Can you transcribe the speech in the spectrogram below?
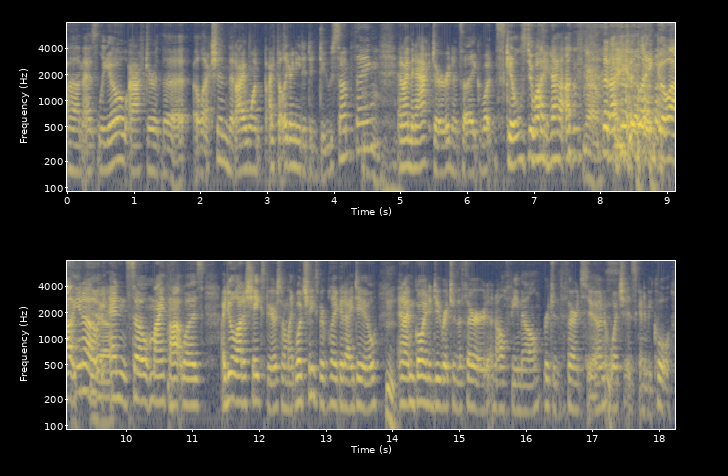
um, as Leo after the election that I want I felt like I needed to do something. And I'm an actor and it's like what skills do I have that I could like go out you know? Yeah. and so my thought was I do a lot of Shakespeare so I'm like what Shakespeare play could I do? And I'm going to do Richard III an all female Richard III soon which is going to be cool.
